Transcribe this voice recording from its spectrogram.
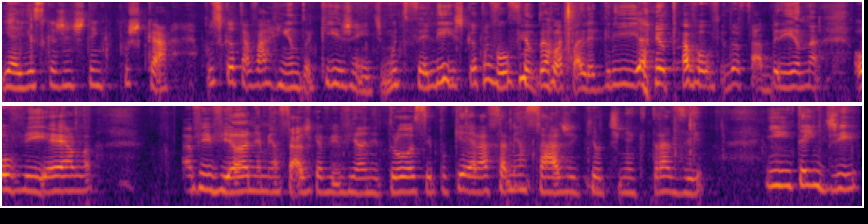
E é isso que a gente tem que buscar. Por isso que eu estava rindo aqui, gente, muito feliz, que eu estava ouvindo ela com alegria, eu estava ouvindo a Sabrina, ouvi ela, a Viviane, a mensagem que a Viviane trouxe, porque era essa mensagem que eu tinha que trazer. E entendi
